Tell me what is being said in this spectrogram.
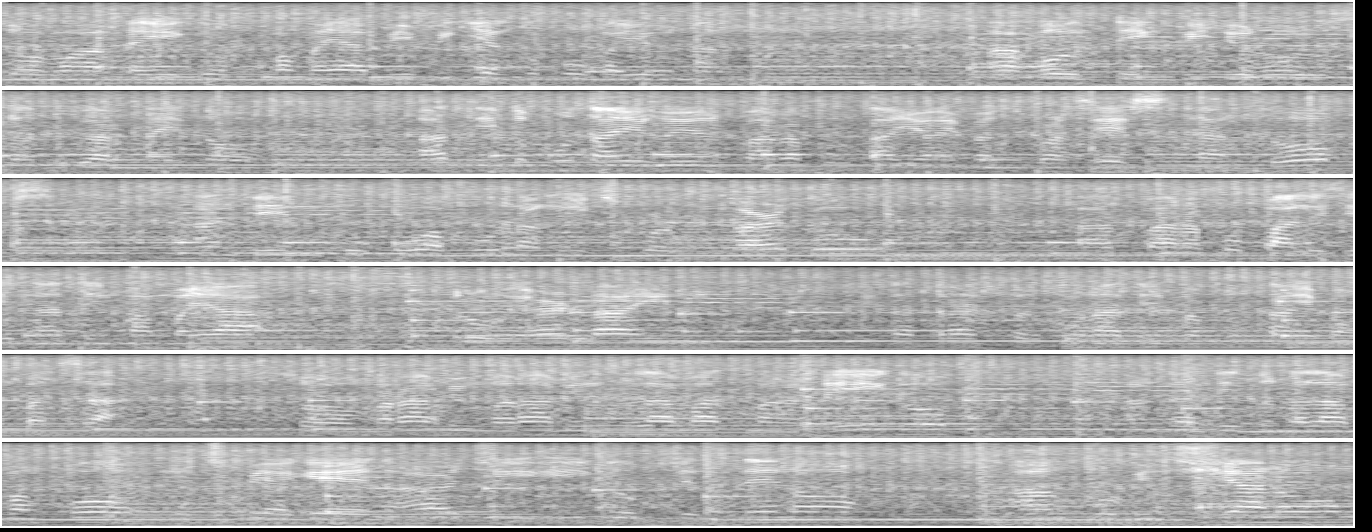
So mga kaigong, mamaya bibigyan ko po kayo ng uh, konting video roll sa lugar na ito. At dito po tayo ngayon para po tayo ay mag-process ng docks and then kukuha po ng export cargo at para po palisin natin mamaya through airline ita-transfer po natin papuntang ibang bansa. So maraming maraming salamat mga kaigop. Hanggang dito na lamang po. It's me again, RG Igop Centeno, ang probinsyanong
